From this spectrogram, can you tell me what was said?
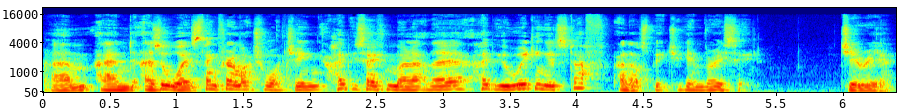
Um, and as always, thank you very much for watching. Hope you're safe and well out there. Hope you're reading good stuff, and I'll speak to you again very soon. Cheerio.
